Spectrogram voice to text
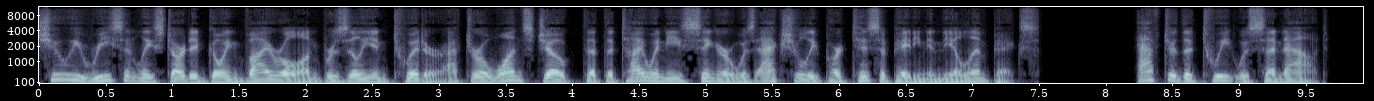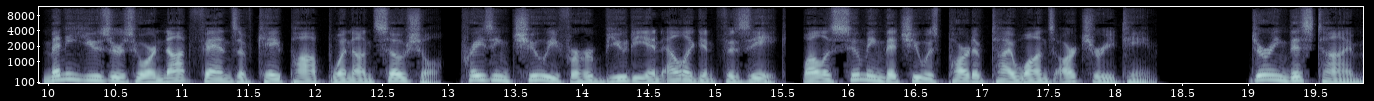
Tzuyu recently started going viral on Brazilian Twitter after a once joked that the Taiwanese singer was actually participating in the Olympics. After the tweet was sent out, many users who are not fans of K-pop went on social, praising Tzuyu for her beauty and elegant physique, while assuming that she was part of Taiwan's archery team. During this time,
